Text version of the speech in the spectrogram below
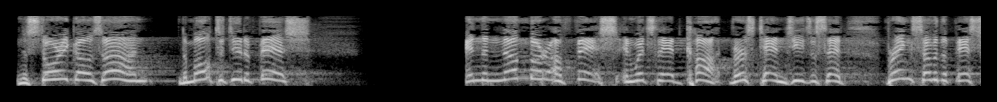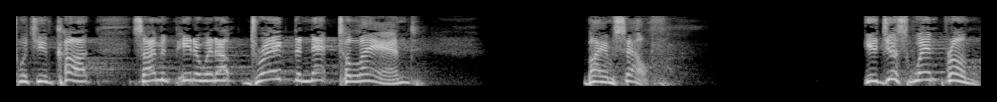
And the story goes on, the multitude of fish. in the number of fish in which they had caught. Verse 10, Jesus said, bring some of the fish which you've caught. Simon Peter went up, dragged the net to land by himself. He just went from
